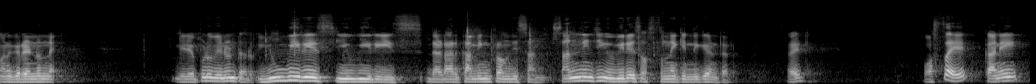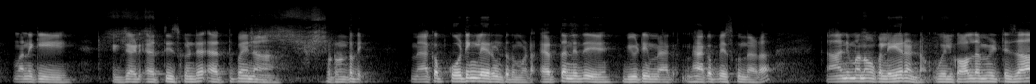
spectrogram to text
మనకు రెండు ఉన్నాయి. మీరు ఎప్పుడు వినుంటారు UV rays UV rays that are coming from the sun sun నుంచి యూవీ రేస్ వస్తున్నాయి కిందికి అంటారు. రైట్ వస్తాయి కానీ మనకి ఎగ్జాక్ట్ ఎర్త్ తీసుకుంటే ఎర్త్ పైన ఒకటి ఉంటుంది. మేకప్ కోటింగ్ లేయర్ ఉంటుంది అనమాట ఎర్త్ అనేది బ్యూటీ మేక మేకప్ వేసుకుందాడ? దాన్ని మనం ఒక లేయర్ అంటాం. Will call them it is a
